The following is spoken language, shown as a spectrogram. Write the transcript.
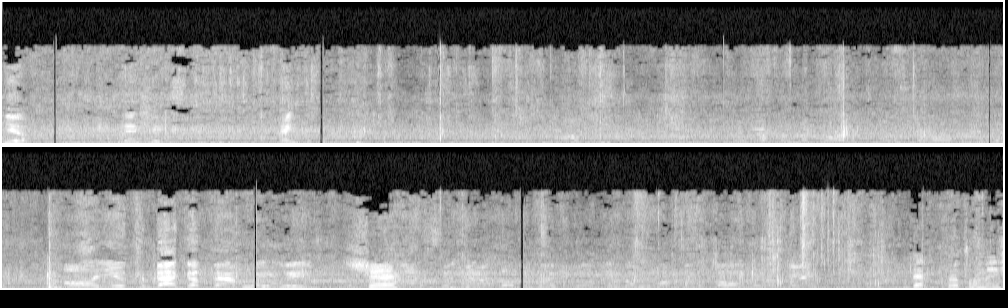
here. There she is. Thank you. you can back up that way, please. Sure. That proclamation.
